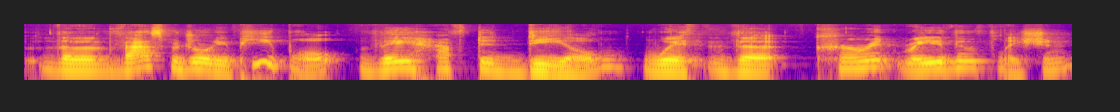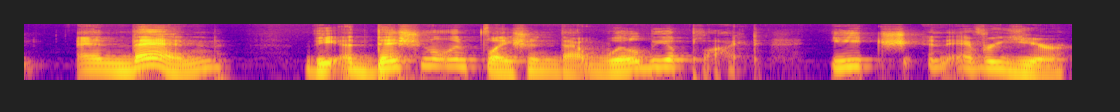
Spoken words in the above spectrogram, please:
the vast majority of people, they have to deal with the current rate of inflation and then the additional inflation that will be applied each and every year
